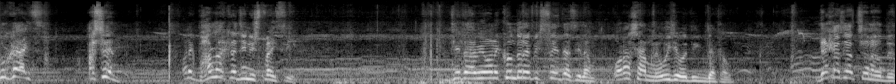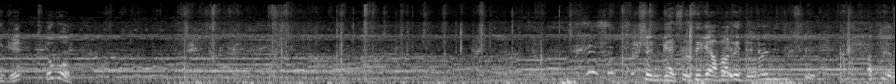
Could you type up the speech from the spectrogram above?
তো গাইস আসেন অনেক ভালো একটা জিনিস পাইছি যেটা আমি অনেকক্ষণ ধরে বিস্তারিত ছিলাম ওরা সামনে ওই যে ওই দিক দেখাও দেখা যাচ্ছে না ওদেরকে তবু আসেন গাইস ওদিকে আমাদের দৌড়ে দিচ্ছে আসেন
